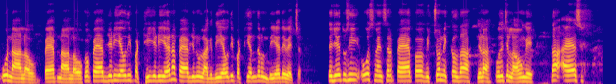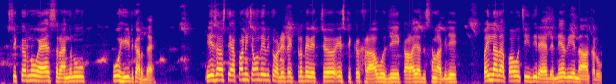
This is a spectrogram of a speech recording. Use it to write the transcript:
ਉਹ ਨਾ ਲਾਓ, ਪੈਪ ਨਾ ਲਾਓ, ਕਿਉਂ ਪੈਪ ਜਿਹੜੀ ਹੈ ਉਹਦੀ ਪੱਠੀ ਜਿਹੜੀ ਹੈ ਨਾ, ਪੈਪ ਜਿਹਨੂੰ ਲੱਗਦੀ ਹੈ ਉਹਦੀ ਪੱਠੀ ਅੰਦਰ ਹੁੰਦੀ ਹੈ ਇਹਦੇ ਵਿੱਚ। ਤੇ ਜੇ ਤੁਸੀਂ ਉਹ ਸਲੈਂਸਰ ਪੈਪ ਵਿੱਚੋਂ ਨਿਕਲਦਾ ਜਿਹੜਾ ਉਹਦੇ ਚ ਲਾਓਗੇ, ਤਾਂ ਐਸ ਸਟicker ਨੂੰ ਐਸ ਰੰਗ ਨੂੰ ਉਹ ਹੀਟ ਕਰਦਾ ਹੈ। ਇਸ ਵਾਸਤੇ ਆਪਾਂ ਨਹੀਂ ਚਾਹੁੰਦੇ ਵੀ ਤੁਹਾਡੇ ਟਰੈਕਟਰ ਦੇ ਵਿੱਚ ਇਹ ਸਟicker ਖਰਾਬ ਹੋ ਜੇ, ਕਾਲਾ ਜਿਹਾ ਦਿਸਣ ਲੱਗ ਜੇ। ਪਹਿਲਾਂ ਤਾਂ ਆਪਾਂ ਉਹ ਚੀਜ਼ ਦੀ ਰਾਏ ਦਿੰਨੇ ਆ ਵੀ ਇਹ ਨਾ ਕਰੋ।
